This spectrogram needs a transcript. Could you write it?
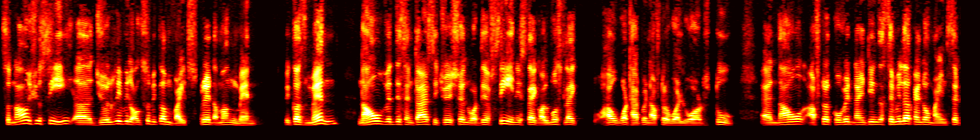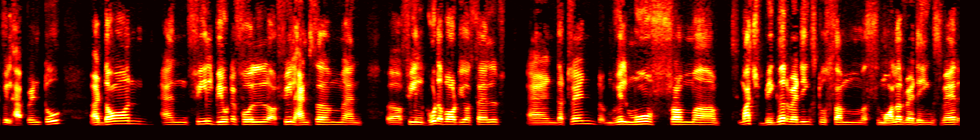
So now if you see uh, jewelry will also become widespread among men. Because men now with this entire situation what they have seen is like almost like how what happened after world war ii and now, after COVID 19, the similar kind of mindset will happen to adorn and feel beautiful or feel handsome and uh, feel good about yourself. And the trend will move from uh, much bigger weddings to some smaller weddings where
